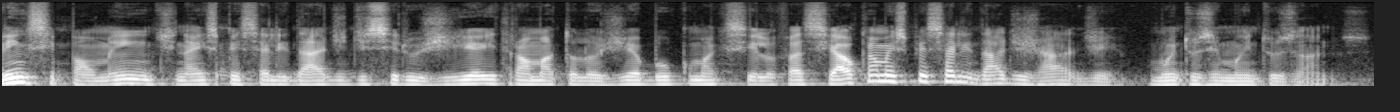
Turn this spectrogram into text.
principalmente na especialidade de cirurgia e traumatologia bucomaxilofacial, que é uma especialidade já de muitos e muitos anos.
